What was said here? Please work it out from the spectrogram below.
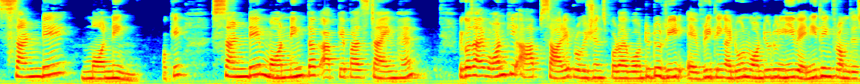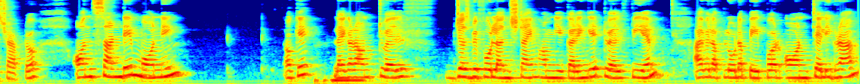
Sunday morning okay Sunday morning तक आपके पास टाइम है। बिकॉज़ आई वॉन्ट कि आप सारे प्रोविजंस पढ़ो। I want you to read everything I don't want you to leave anything from this chapter on Sunday morning okay like around twelve just before lunch time हम ये करेंगे 12 pm I will upload a paper on telegram.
